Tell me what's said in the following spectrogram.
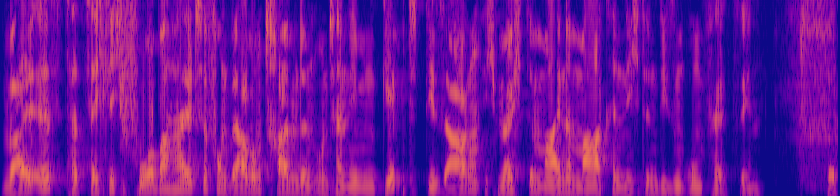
weil es tatsächlich Vorbehalte von Werbung treibenden Unternehmen gibt, die sagen, ich möchte meine Marke nicht in diesem Umfeld sehen. So,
